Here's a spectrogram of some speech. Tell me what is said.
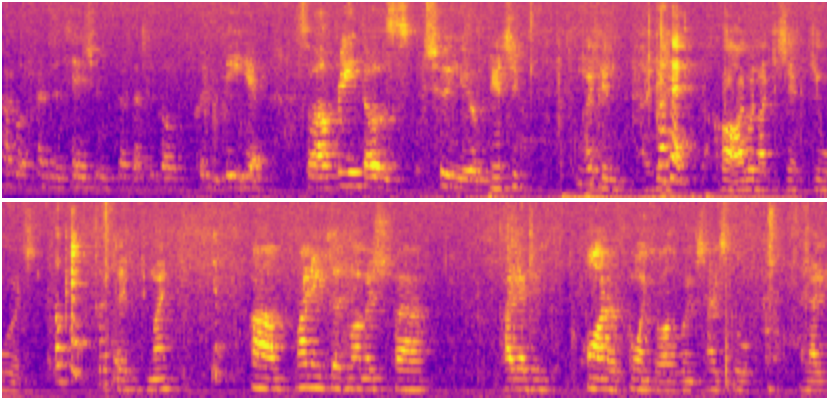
of presentations that people couldn't be here. So I'll read those to you. Nancy, I can, I Go ahead. call, I would like to say a few words. Okay, go Okay, ahead. would you mind? Um, my name's Ed Mamish, uh, I had the honor of going to Oliver Williams High School, and I,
